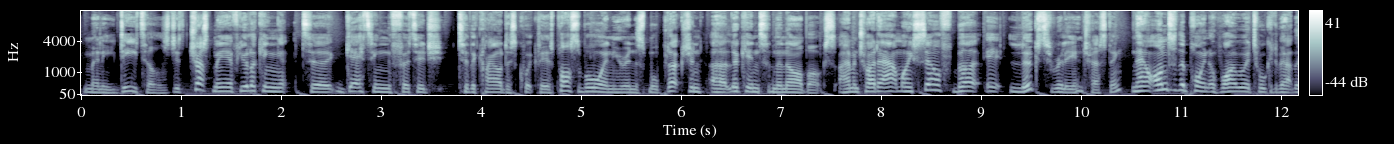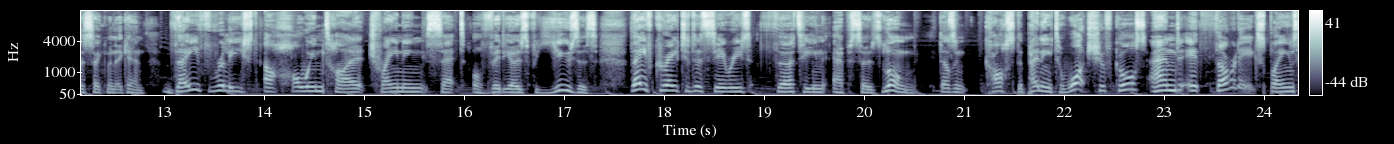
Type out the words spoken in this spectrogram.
many details. Just trust me, if you're looking to getting footage to the cloud as quickly as possible and you're in a small production, uh, look into the Narbox. I haven't tried it out myself, but it looks really interesting. Now, on to the point of why we're talking about this segment again. They've released a whole entire training set of videos for users. They've created a series 13 episodes long. It doesn't cost a penny to watch, of course, and it thoroughly explains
